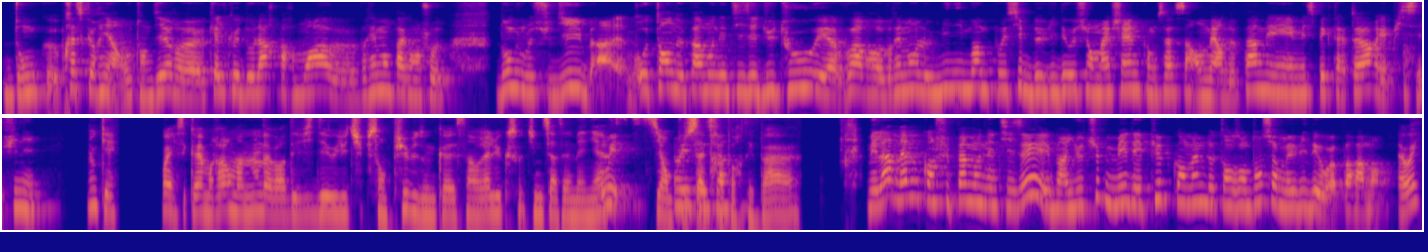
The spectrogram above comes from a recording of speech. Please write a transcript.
Donc, euh, presque rien. Autant dire quelques dollars par mois, vraiment pas grand-chose. Donc, je me suis dit, bah, autant ne pas monétiser du tout et avoir vraiment le minimum possible de vidéos sur ma chaîne. Comme ça, ça emmerde pas mes, mes spectateurs et puis c'est fini. Ok. Ouais, c'est quand même rare maintenant d'avoir des vidéos YouTube sans pub, donc c'est un vrai luxe d'une certaine manière. Oui. Si en plus ça te rapportait pas. Mais là, même quand je suis pas monétisée, et eh ben YouTube met des pubs quand même de temps en temps sur mes vidéos, apparemment. Ah ouais?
